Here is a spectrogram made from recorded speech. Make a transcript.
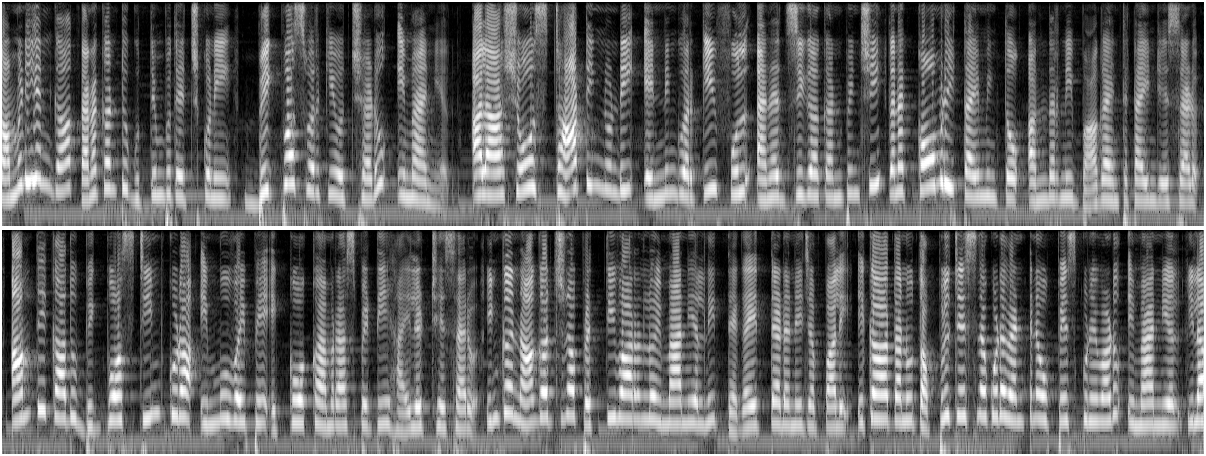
కమెడియన్గా తనకంటూ గుర్తింపు తెచ్చుకుని బిగ్ బాస్ వరకు వచ్చాడు ఇమాన్యుయల్. అలా షో స్టార్టింగ్ నుండి ఎండింగ్ వరకు ఫుల్ ఎనర్జీగా కనిపించి తన కామెడీ టైమింగ్తో అందరినీ బాగా ఎంటర్టైన్ చేశాడు. అంతేకాదు బిగ్ బాస్ టీమ్ కూడా ఇమ్ము వైపే ఎక్కువ కెమెరాస్ పెట్టి హైలైట్ చేశారు. ఇంకా నాగార్జున ప్రతి వారంలో ఇమాన్యుయల్ని తెగ ఎత్తాడనే చెప్పాలి. ఇక తను తప్పులు చేసినా కూడా వెంటనే ఒప్పేసుకునేవాడు ఇమాన్యుయల్. ఇలా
